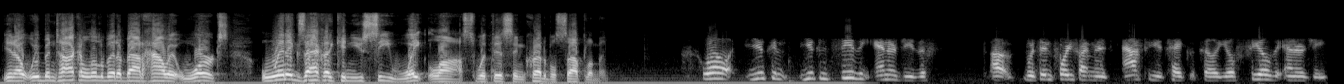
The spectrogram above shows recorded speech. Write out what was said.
you know, we've been talking a little bit about how it works. When exactly can you see weight loss with this incredible supplement? Well, you can you can see the energy, the uh, within 45 minutes after you take the pill, you'll feel the energy.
